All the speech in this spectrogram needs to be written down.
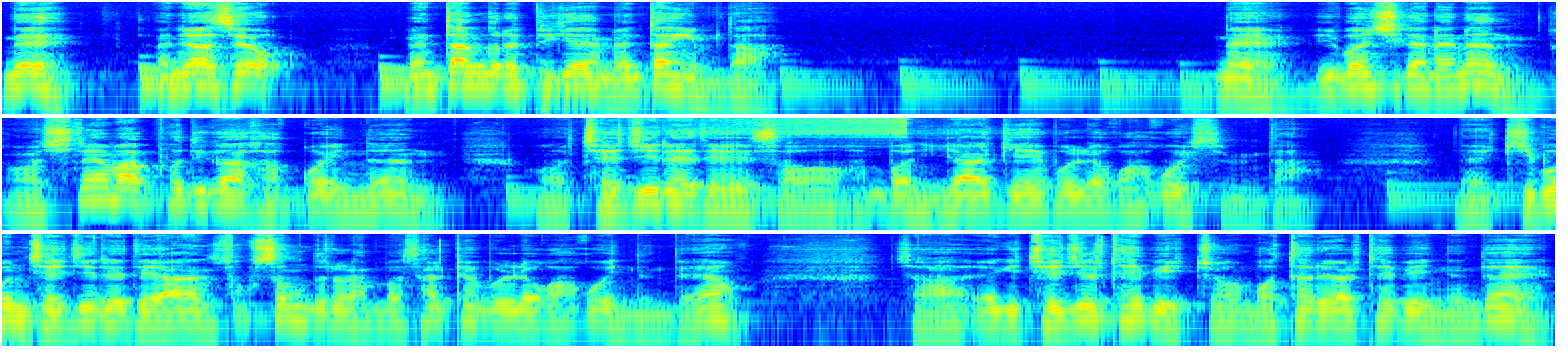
네, 안녕하세요. 맨땅 그래픽의 맨땅입니다. 네, 이번 시간에는 어, Cinema 4D가 갖고 있는 어, 재질에 대해서 한번 이야기해 보려고 하고 있습니다. 네, 기본 재질에 대한 속성들을 한번 살펴보려고 하고 있는데요. 자, 여기 재질 탭이 있죠. material 탭이 있는데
